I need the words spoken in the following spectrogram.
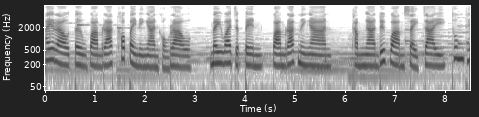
ให้เราเติมความรักเข้าไปในงานของเรา ไม่ว่าจะเป็นความรักในงานทำงานด้วยความใส่ใจ ทุ่มเท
